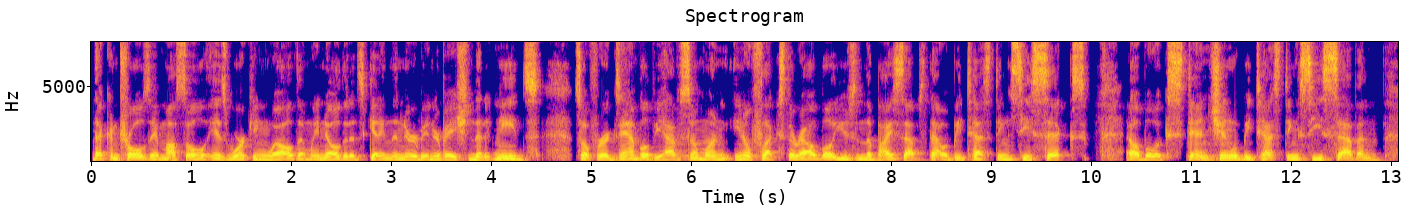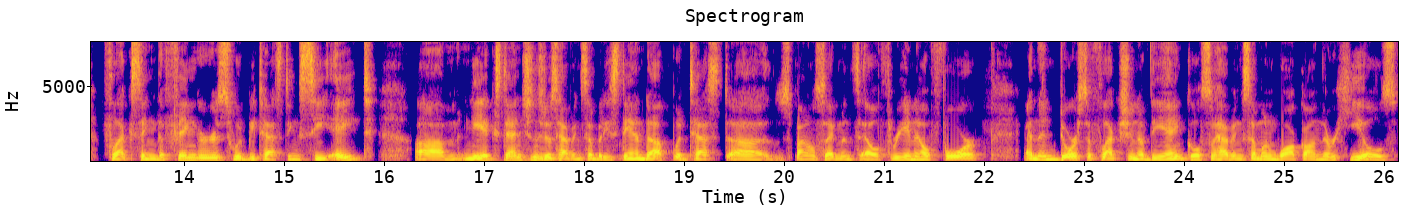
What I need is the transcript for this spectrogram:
that controls a muscle is working well, then we know that it's getting the nerve innervation that it needs. So for example, if you have someone you know flex their elbow using the biceps, that would be testing C6. Elbow extension would be testing C7. Flexing the fingers would be testing C8. Um, knee extensions, just having somebody stand up would test uh, spinal segments L3 and L4 and then dorsiflexion of the ankle, so having someone walk on their heels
